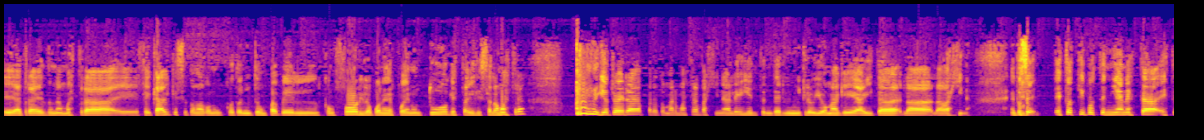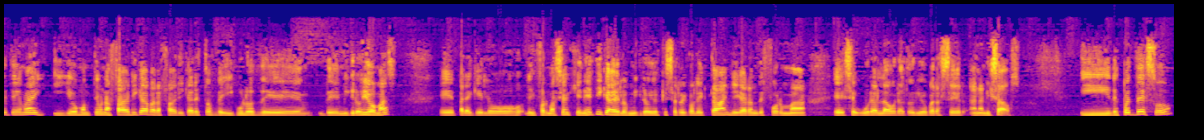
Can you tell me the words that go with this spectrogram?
eh, a través de una muestra eh, fecal que se toma con un cotonito, un papel confort y lo pone después en un tubo que estabiliza la muestra. y otro era para tomar muestras vaginales y entender el microbioma que habita la, vagina. Entonces, estos tipos tenían esta, este tema y, yo monté una fábrica para fabricar estos vehículos de, microbiomas eh, para que la información genética de los microbios que se recolectaban llegaran de forma segura al laboratorio para ser analizados. Y después de eso,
